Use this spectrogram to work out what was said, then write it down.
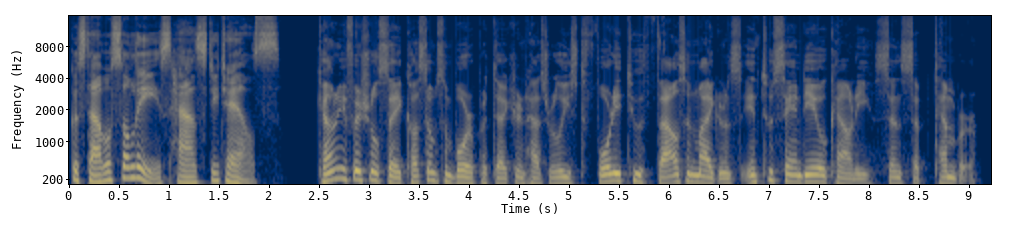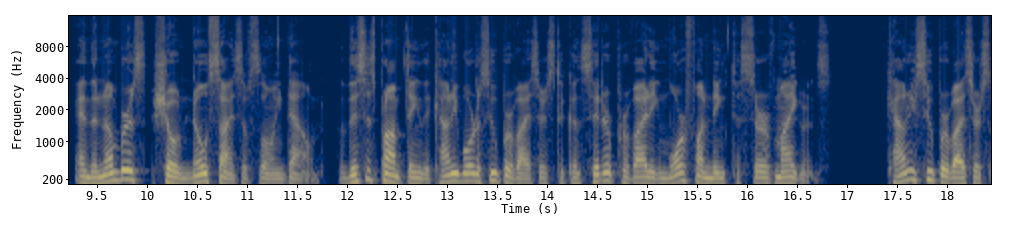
Gustavo Solis has details. County officials say Customs and Border Protection has released 42,000 migrants into San Diego County since September, and the numbers show no signs of slowing down. This is prompting the County Board of Supervisors to consider providing more funding to serve migrants county supervisors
